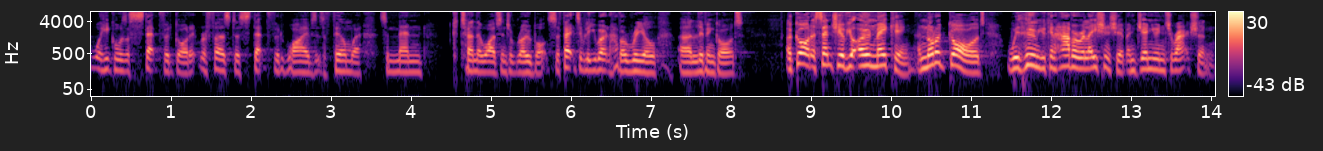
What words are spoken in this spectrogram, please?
what he calls a Stepford God. It refers to Stepford wives. It's a film where some men turn their wives into robots. Effectively, you won't have a real uh, living God a God essentially of your own making, and not a God with whom you can have a relationship and genuine interaction.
